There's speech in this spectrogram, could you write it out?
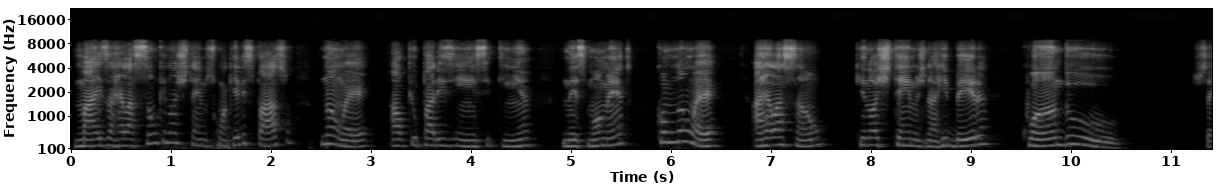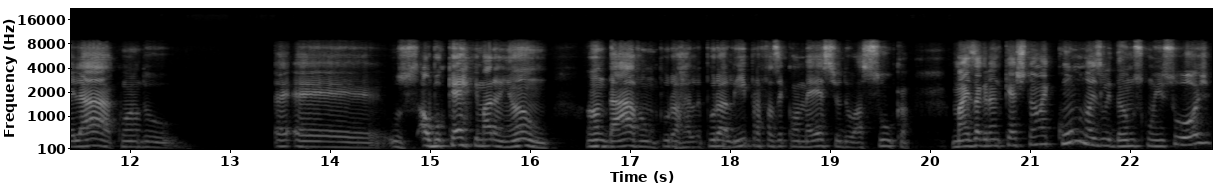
Mas a relação que nós temos com aquele espaço não é ao que o parisiense tinha nesse momento, como não é a relação que nós temos na Ribeira quando, sei lá, quando é, é, os Albuquerque Maranhão andavam por, por ali para fazer comércio do açúcar. Mas a grande questão é como nós lidamos com isso hoje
